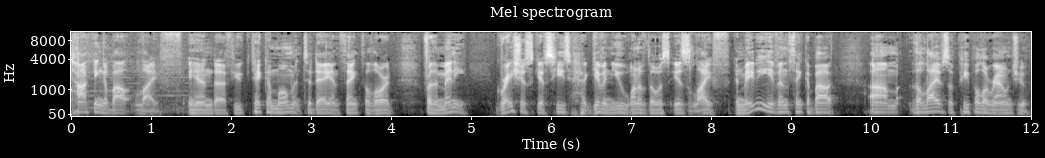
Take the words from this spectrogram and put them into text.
talking about life. And uh, if you take a moment today and thank the Lord for the many gracious gifts He's given you, one of those is life. And maybe even think about um, the lives of people around you,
